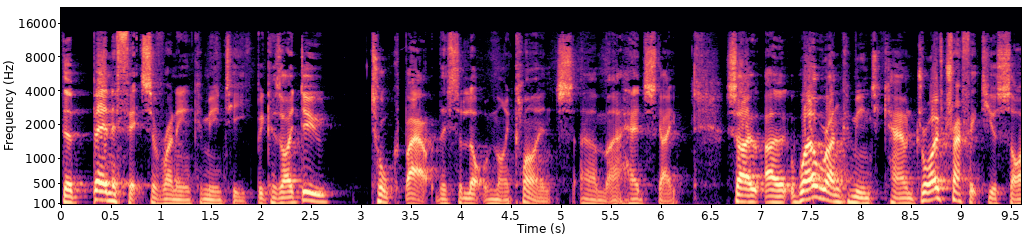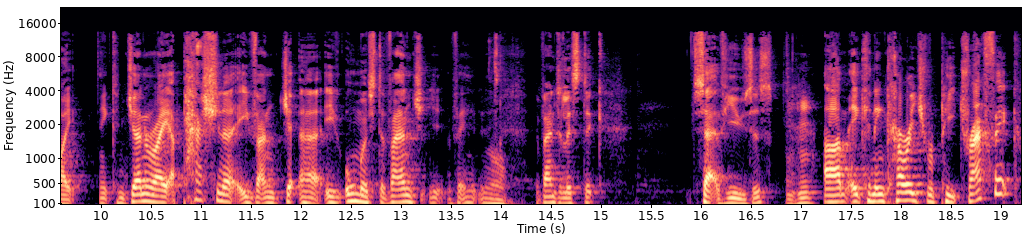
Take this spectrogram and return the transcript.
the benefits of running a community because I do talk about this a lot with my clients um, at Headscape. So a well-run community can drive traffic to your site. It can generate a passionate, evangel- uh, almost evangel- oh, Evangelistic. set of users. Um, it can encourage repeat traffic.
